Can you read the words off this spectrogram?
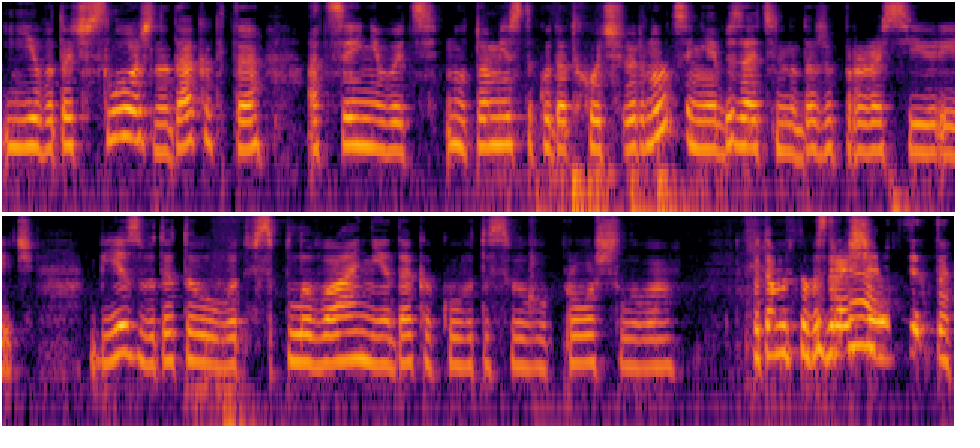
И вот очень сложно, да, как-то оценивать, ну, то место, куда ты хочешь вернуться, не обязательно даже про Россию речь, без вот этого вот всплывания, да, какого-то своего прошлого. Потому что возвращаешься, да.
